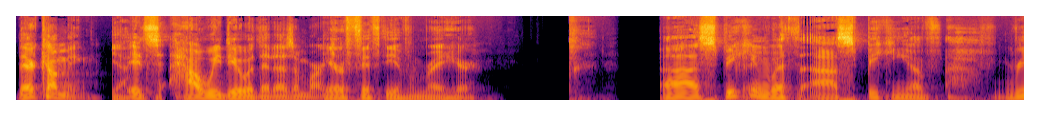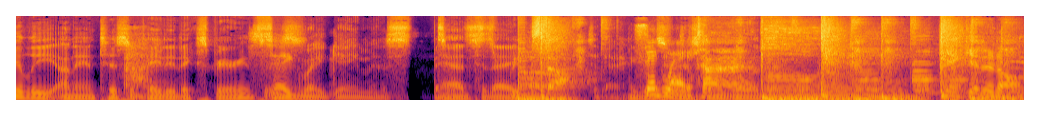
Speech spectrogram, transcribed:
they're coming. Yeah. It's how we deal with it as a market. There are 50 of them right here. Uh, speaking with uh, speaking of uh, really unanticipated experiences, Segue game is Bad today. we got that today. I guess we're just go with it. Can't get it all.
